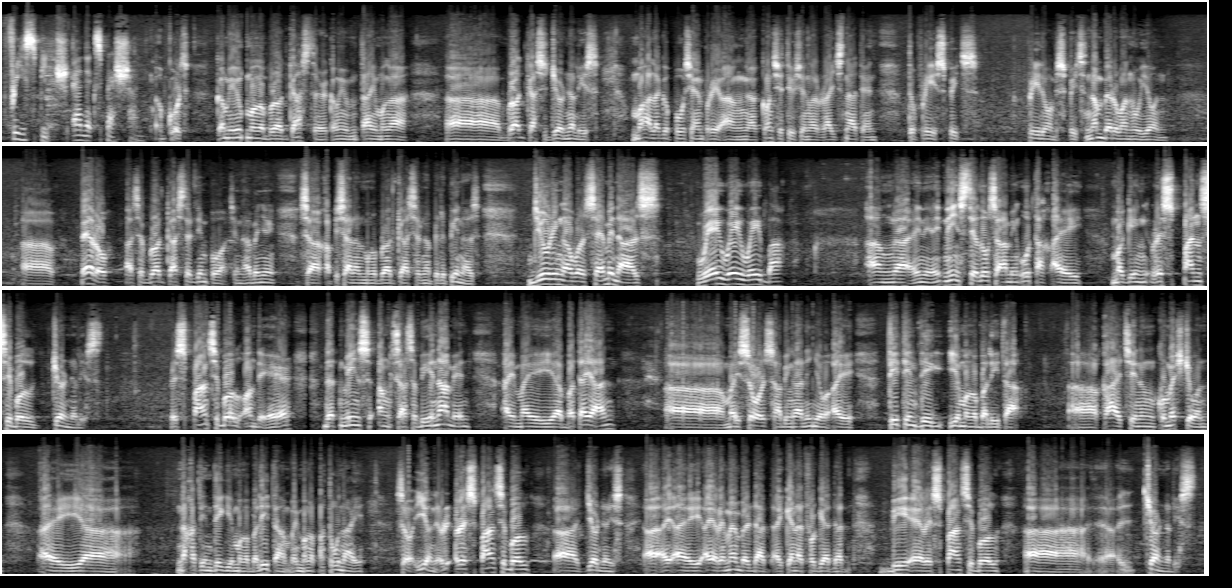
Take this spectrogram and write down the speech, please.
free speech and expression? Of course, kami yung mga broadcaster, kami tayong mga uh, broadcast journalists, mahalaga po siyempre ang uh, constitutional rights natin to free speech, freedom of speech. Number one ho yun. Uh, pero, as a broadcaster din po, sinabi niya sa kapisanan ng mga broadcaster ng Pilipinas, during our seminars, way, way, way back, ang uh, ini-instill ho sa aming utak ay maging responsible journalist responsible on the air. That means ang sasabihin namin ay may uh, batayan, uh, may source, sabi nga ninyo, ay titindig yung mga balita. Uh, kahit sinong question ay uh, nakatindig yung mga balita, may mga patunay. So, yun, re- responsible uh, journalist. I, I, I remember that, I cannot forget that, be a responsible uh, uh, journalist.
